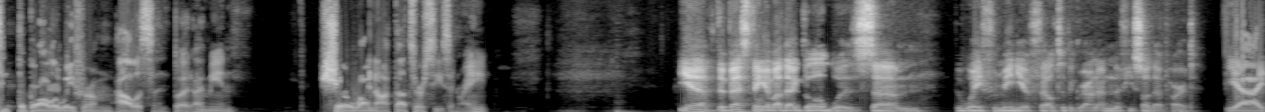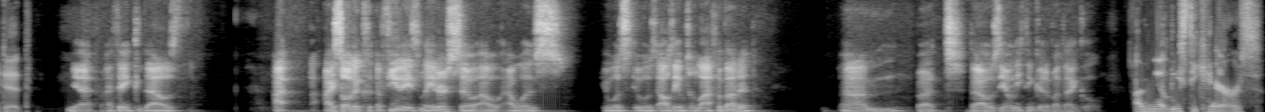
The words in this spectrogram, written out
tipped the ball away from Alisson. But I mean, sure, why not? That's our season, right? Yeah, the best thing about that goal was um, the way Firmino fell to the ground. I don't know if you saw that part. Yeah, I did. Yeah, I think that was. I I saw it a, a few days later, so I, I was it was it was I was able to laugh about it. Um, but that was the only thing good about that goal. I mean, at least he cares,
